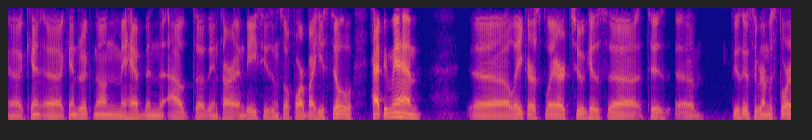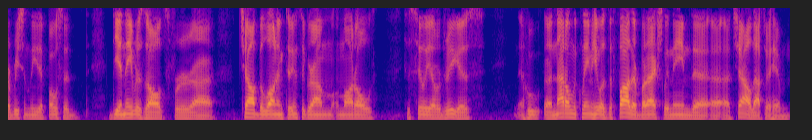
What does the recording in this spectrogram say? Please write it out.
uh, Ken, uh, Kendrick Nunn may have been out uh, the entire NBA season so far, but he's still happy man. Uh, Lakers player took his uh, to his, um, his Instagram story recently that posted DNA results for uh, child belonging to Instagram model Cecilia Rodriguez, who not only claimed he was the father, but actually named a, a child after him.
